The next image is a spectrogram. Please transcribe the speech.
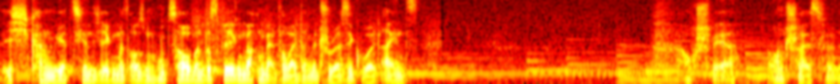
ich kann mir jetzt hier nicht irgendwas aus dem Hut zaubern, deswegen machen wir einfach weiter mit Jurassic World 1. Auch schwer, auch ein Scheißfilm.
